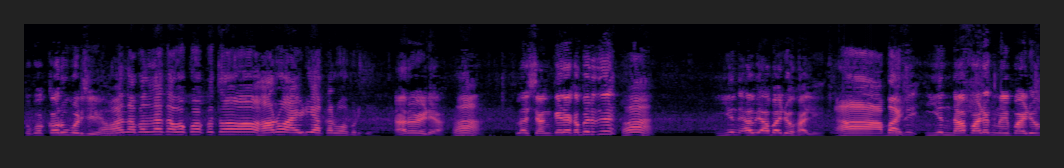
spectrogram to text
તો કોઈ કરવું પડશે. હવાના બદલા તો હવે કોક તો સારો આઈડિયા કરવો પડશે. સારો આઈડિયા હા. એટલે શંકરિયા ખબર છે? હા. ઈયન આ બાજુ ખાલી. હા બસ ઈયન ના પાડ્યો કે નહીં પાડ્યો?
